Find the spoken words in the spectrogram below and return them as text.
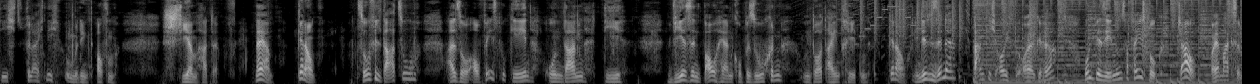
die ich vielleicht nicht unbedingt auf dem Schirm hatte. Naja, genau. So viel dazu. Also auf Facebook gehen und dann die Wir sind Bauherrengruppe suchen und dort eintreten. Genau. In diesem Sinne danke ich euch für euer Gehör und wir sehen uns auf Facebook. Ciao, euer Maxim.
